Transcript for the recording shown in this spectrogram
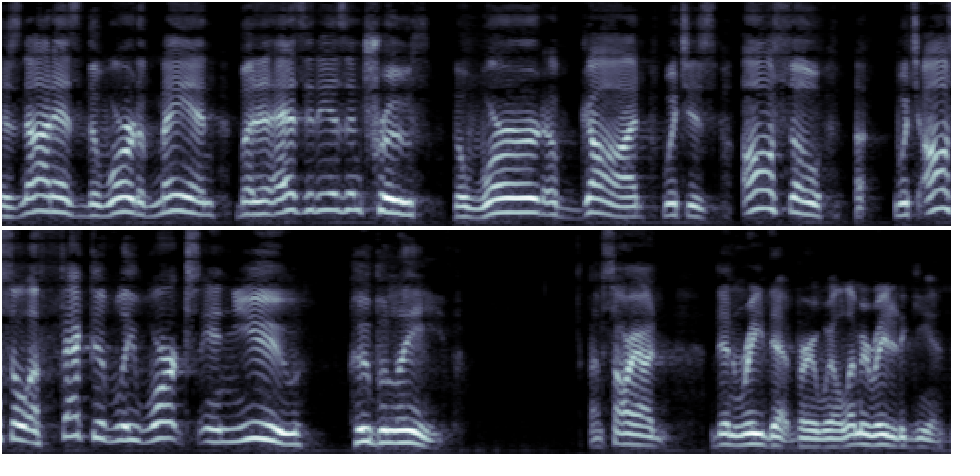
as not as the word of man but as it is in truth the word of God, which is also uh, which also effectively works in you who believe. I'm sorry I didn't read that very well. Let me read it again.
